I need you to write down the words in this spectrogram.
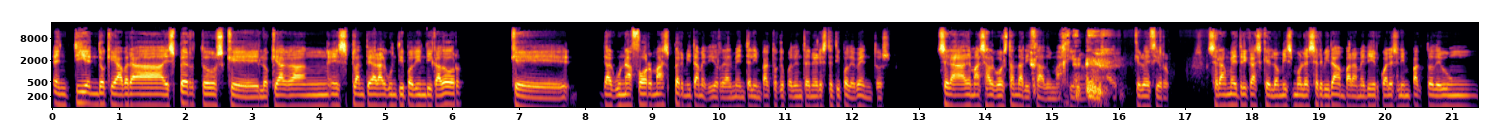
Entiendo que habrá expertos que lo que hagan es plantear algún tipo de indicador que de alguna forma permita medir realmente el impacto que pueden tener este tipo de eventos. Será además algo estandarizado, imagino. Quiero decir, serán métricas que lo mismo les servirán para medir cuál es el impacto de un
